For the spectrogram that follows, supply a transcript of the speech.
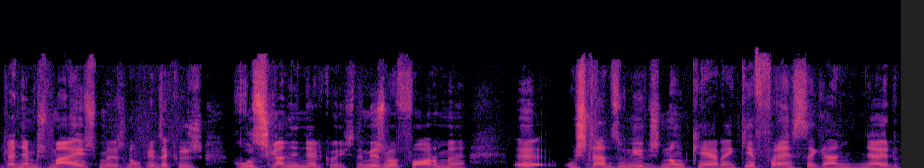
ganhamos mais, mas não queremos é que os russos ganhem dinheiro com isto. Da mesma forma, uh, os Estados Unidos não querem que a França ganhe dinheiro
